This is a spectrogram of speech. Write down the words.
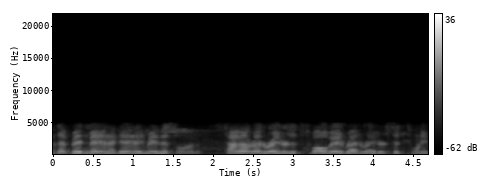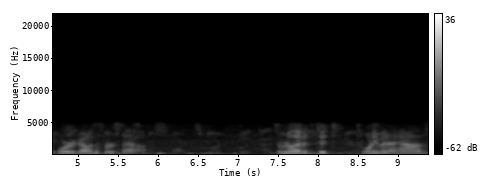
It's that bid man identity made this one. Timeout Red Raiders, it's 12-8 Red Raiders, 6.24 to go in the first half. And really, if it's two 20-minute halves,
